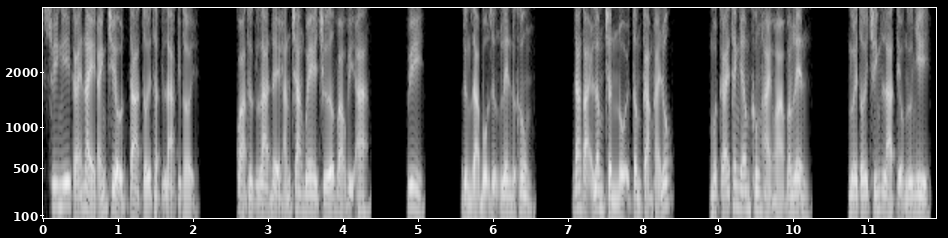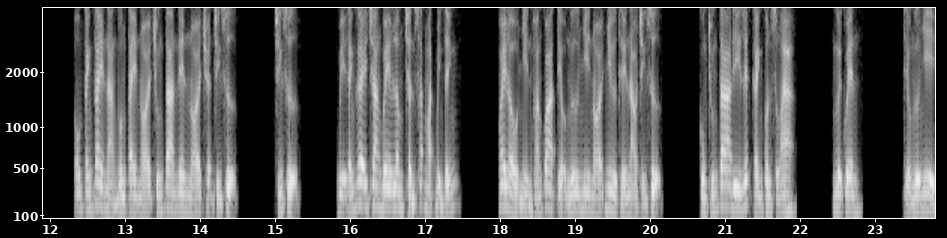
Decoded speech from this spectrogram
Suy nghĩ cái này ánh chiều tà tới thật là kịp thời quả thực là để hắn trang bê chứa vào vị a. Uy, đừng giả bộ dựng lên được không? Đang tại lâm trần nội tâm cảm khái lúc, một cái thanh âm không hài hòa vang lên. Người tới chính là tiểu ngư nhi. Ôm cánh tay nàng buông tay nói chúng ta nên nói chuyện chính sự. Chính sự. Bị đánh gây trang bê lâm trần sắc mặt bình tĩnh. Quay đầu nhìn thoáng qua tiểu ngư nhi nói như thế nào chính sự. Cùng chúng ta đi giết cảnh quân sống a. Ngươi quên. Tiểu ngư nhi.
